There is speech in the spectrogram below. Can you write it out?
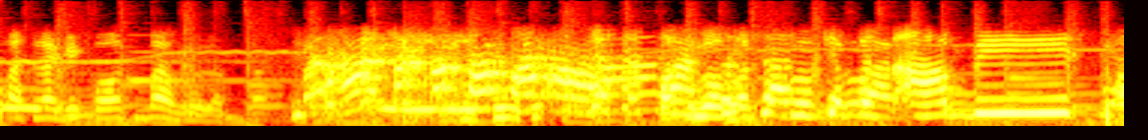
pas lagi khotbah gue lupa pas gue Pantesan cepet habis. Ya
